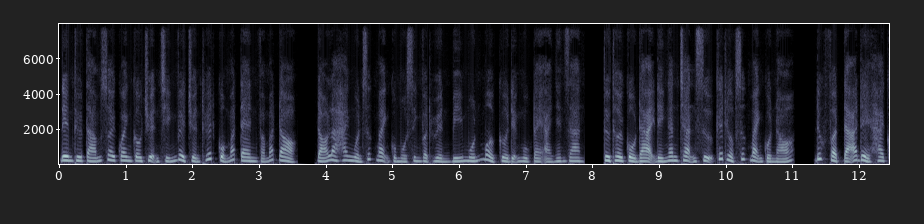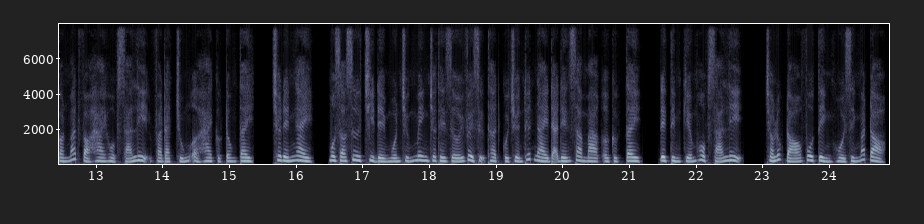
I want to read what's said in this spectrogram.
Đêm thứ 8 xoay quanh câu chuyện chính về truyền thuyết của mắt đen và mắt đỏ, đó là hai nguồn sức mạnh của một sinh vật huyền bí muốn mở cửa địa ngục đầy ải nhân gian. Từ thời cổ đại để ngăn chặn sự kết hợp sức mạnh của nó, Đức Phật đã để hai con mắt vào hai hộp xá lị và đặt chúng ở hai cực đông tây. Cho đến ngày, một giáo sư chỉ để muốn chứng minh cho thế giới về sự thật của truyền thuyết này đã đến sa mạc ở cực tây để tìm kiếm hộp xá lị, trong lúc đó vô tình hồi sinh mắt đỏ.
